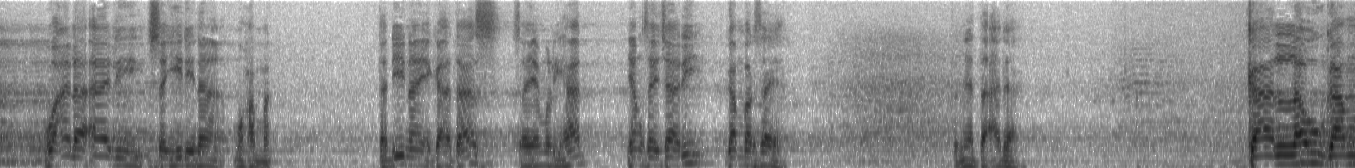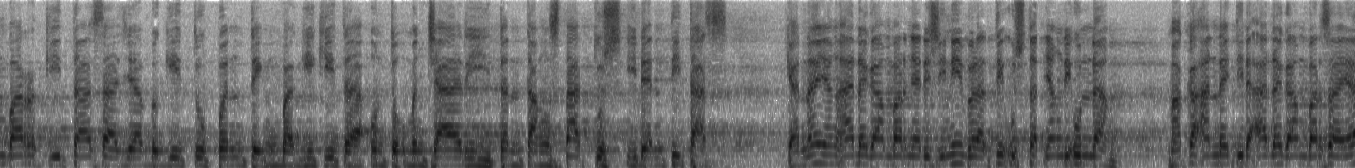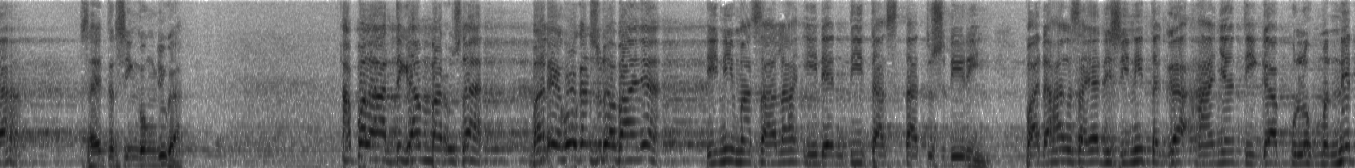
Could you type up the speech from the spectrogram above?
wa ala ali Sayyidina Muhammad. Tadi naik ke atas saya melihat yang saya cari gambar saya ternyata ada Kalau gambar kita saja begitu penting bagi kita untuk mencari tentang status identitas. Karena yang ada gambarnya di sini berarti ustadz yang diundang. Maka andai tidak ada gambar saya, saya tersinggung juga. Apalah arti gambar ustadz? Baleho kan sudah banyak. Ini masalah identitas status diri. Padahal saya di sini tegak hanya 30 menit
